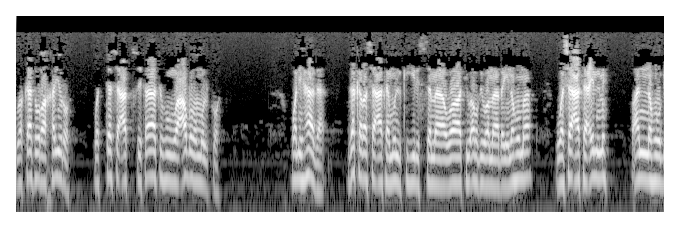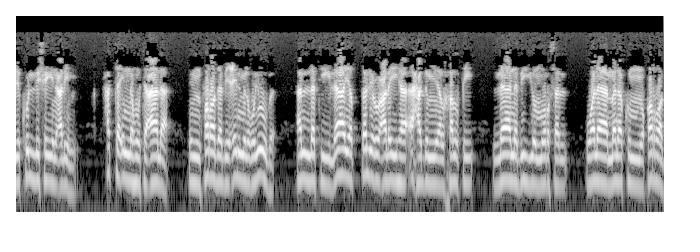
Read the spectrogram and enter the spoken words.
وكثر خيره واتسعت صفاته وعظم ملكه. ولهذا ذكر سعة ملكه للسماوات والأرض وما بينهما وسعة علمه وأنه بكل شيء عليم حتى إنه تعالى انفرد بعلم الغيوب التي لا يطلع عليها أحد من الخلق لا نبي مرسل ولا ملك مقرب.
